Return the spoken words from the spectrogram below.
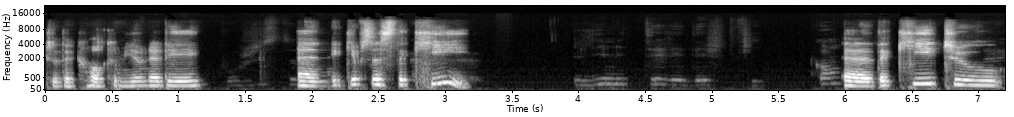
to the whole community, and it gives us the key, uh, the key to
